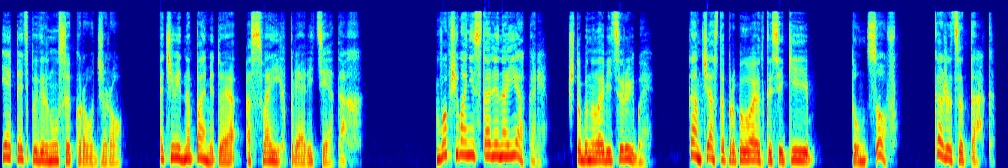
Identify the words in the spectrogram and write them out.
и опять повернулся к Роджеру, очевидно памятуя о своих приоритетах. В общем, они стали на якоре, чтобы наловить рыбы. Там часто проплывают косяки тунцов. Кажется, так.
